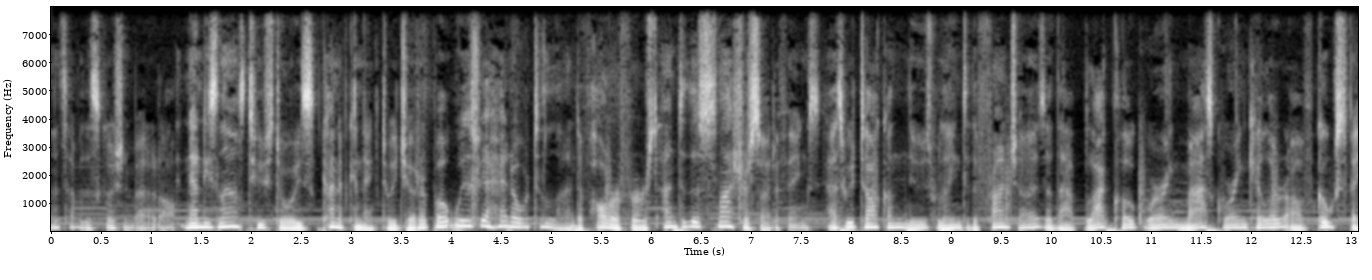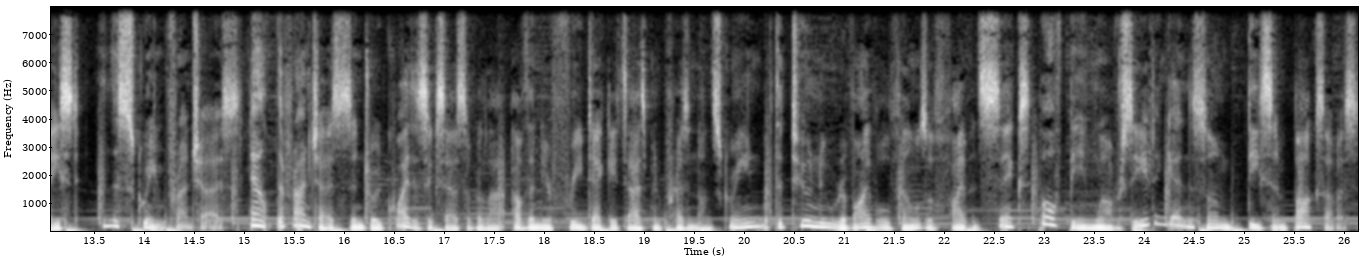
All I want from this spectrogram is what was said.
let's have a discussion about it all. Now, these last two stories kind of connect to each other, but we should head over to the land of horror first and to the slasher side of things, as we talk on the news relating to the franchise of that black cloak wearing, mask wearing killer of Ghostface in the Scream franchise. Now, the franchise has enjoyed quite a success over la- of the near three decades that has been present on screen, with the two new revival films of 5 and 6 both being well received and getting some decent box office.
